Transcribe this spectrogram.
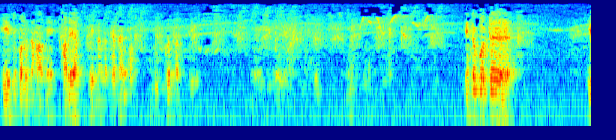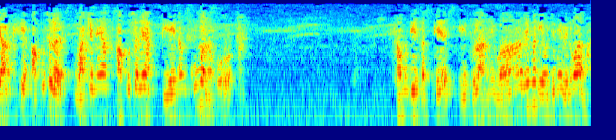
හේතුඵල ධර්මයේ ඵලයක් වෙන්නන තැන දුක්ඛ සත්‍යය. එතකොට යම් කිසි අකුසල වචනයක් අකුසලයක් තියෙන කුමන හෝ සමුදය සත්‍ය ඒ තුල අනිවාර්යයෙන්ම නියෝජනය වෙනවාමයි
